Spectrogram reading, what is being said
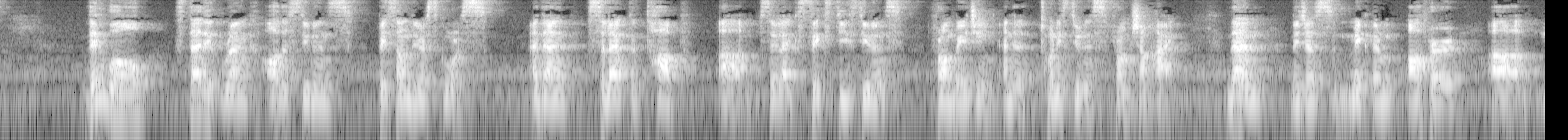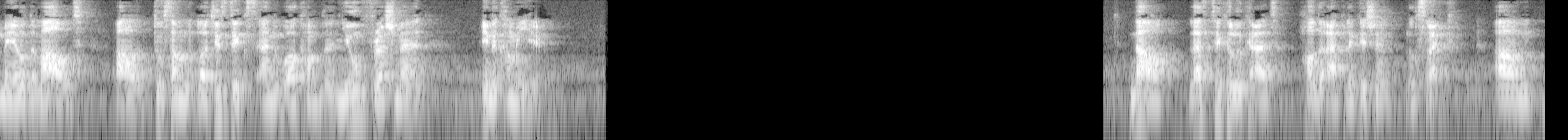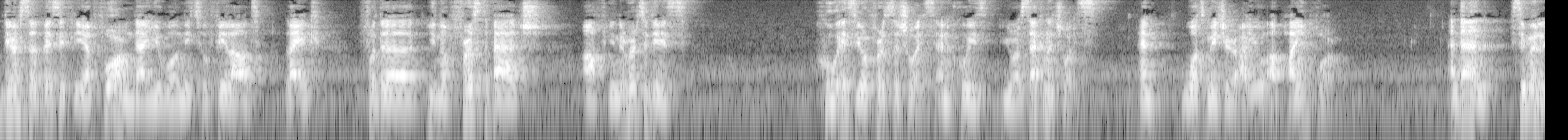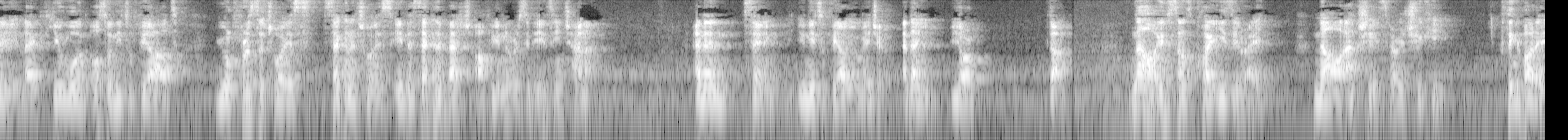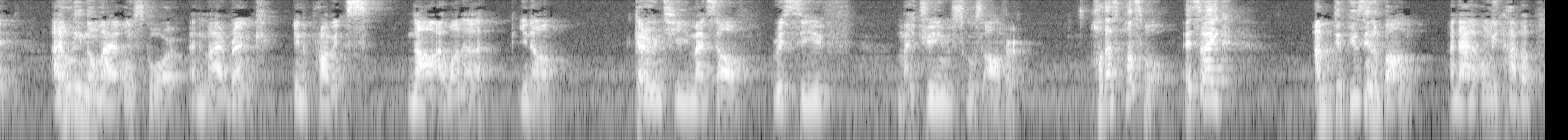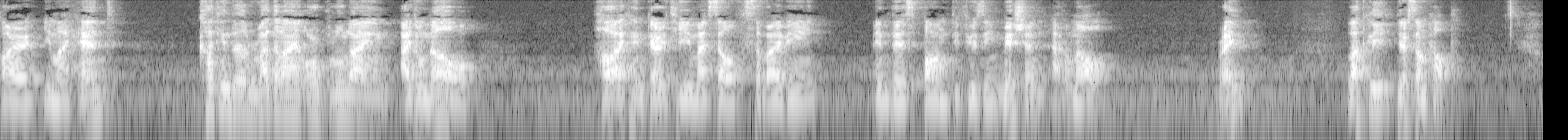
they will static rank all the students based on their scores, and then select the top, um, say like 60 students from Beijing and the 20 students from Shanghai. Then they just make them offer, uh, mail them out, uh, do some logistics, and welcome the new freshmen in the coming year. Now, let's take a look at how the application looks like. Um, there's a, basically a form that you will need to fill out, like for the you know first batch of universities, who is your first choice and who is your second choice, and what major are you applying for. And then similarly, like you will also need to fill out your first choice, second choice in the second batch of universities in China. And then same, you need to fill out your major, and then your done. Now it sounds quite easy, right? Now actually it's very tricky. Think about it. I only know my own score and my rank in the province. Now I wanna, you know, guarantee myself receive my dream school's offer. How that's possible? It's like I'm defusing a bomb and I only have a plier in my hand. Cutting the red line or blue line, I don't know. How I can guarantee myself surviving in this bomb diffusing mission, I don't know, right? Luckily, there's some help.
